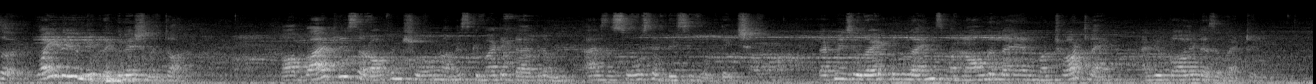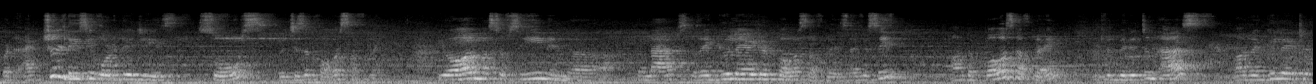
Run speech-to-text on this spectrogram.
why do you need regulation at all? Our batteries are often shown on a schematic diagram as the source of DC voltage. That means you write two lines, one longer line and one short line and you call it as a battery. But actual DC voltage is source which is a power supply. You all must have seen in uh, the labs regulated power supplies. Have you seen? On the power supply it will be written as or regulated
